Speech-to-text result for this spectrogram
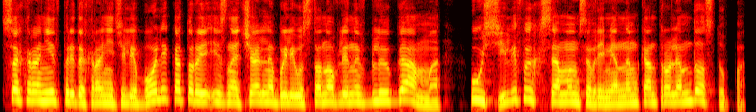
сохранит предохранители боли, которые изначально были установлены в Blue Gamma, усилив их самым современным контролем доступа.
